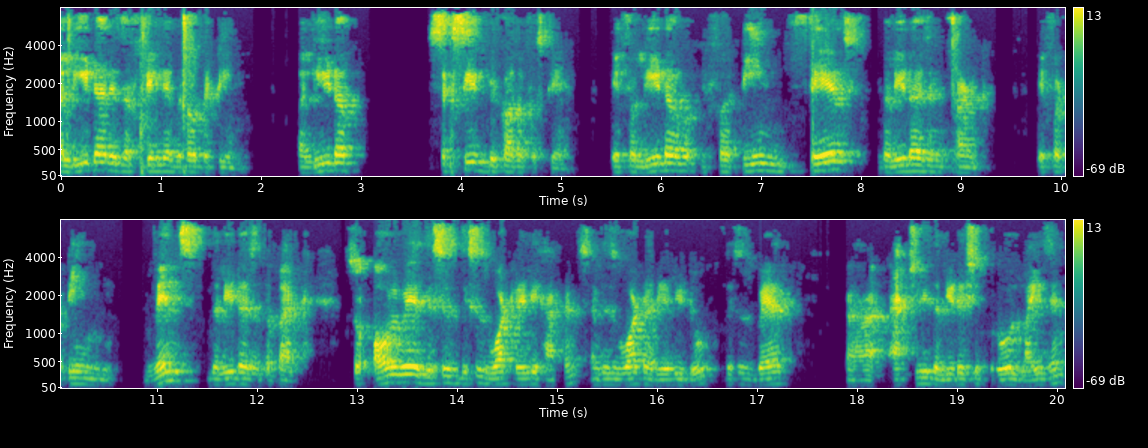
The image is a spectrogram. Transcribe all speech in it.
A leader is a failure without the team. A leader succeeds because of his team. If a leader, if a team fails, the leader is in front. If a team wins, the leader is at the back. So always this is this is what really happens, and this is what I really do. This is where actually the leadership role lies in.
